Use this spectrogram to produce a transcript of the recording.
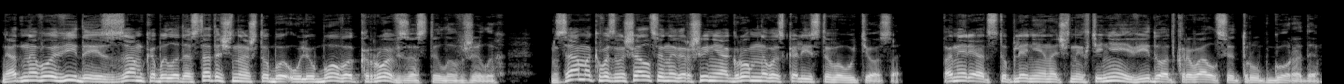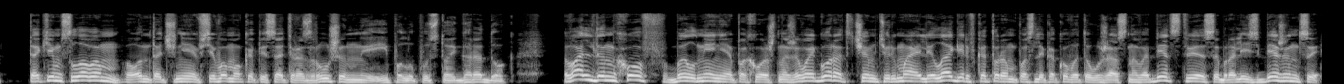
одного вида из замка было достаточно, чтобы у любого кровь застыла в жилах. Замок возвышался на вершине огромного скалистого утеса. По мере отступления ночных теней виду открывался труп города. Таким словом, он точнее всего мог описать разрушенный и полупустой городок. Вальденхоф был менее похож на живой город, чем тюрьма или лагерь, в котором после какого-то ужасного бедствия собрались беженцы,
